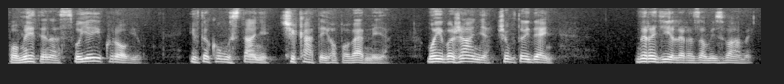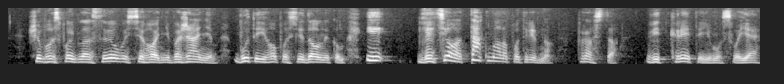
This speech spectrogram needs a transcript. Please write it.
помити нас своєю кров'ю і в такому стані чекати Його повернення. Мої бажання, щоб в той день ми раділи разом із вами, щоб Господь благословив вас сьогодні бажанням бути Його послідовником. І для цього так мало потрібно просто відкрити йому своє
